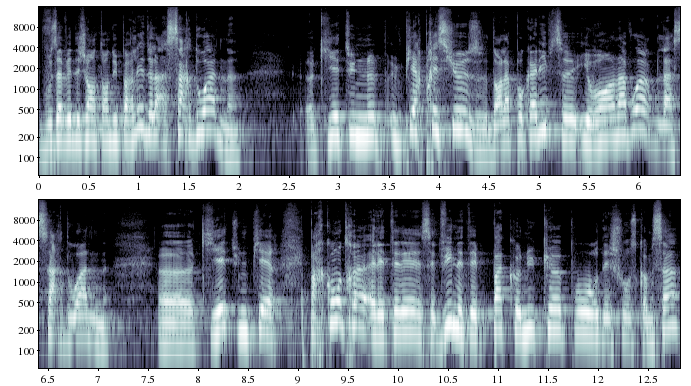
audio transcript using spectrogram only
vous avez déjà entendu parler de la sardoine euh, qui est une, pierre précieuse. Dans l'Apocalypse, ils vont en avoir de la sardoine. Euh, qui est une pierre. Par contre, elle était, cette ville n'était pas connue que pour des choses comme ça,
